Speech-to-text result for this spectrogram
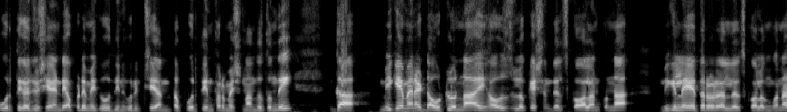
పూర్తిగా చూసేయండి. అప్పుడే మీకు దీని గురించి అంత పూర్తి ఇన్ఫర్మేషన్ అందుతుంది. ఇంకా మీకేమైనా డౌట్లు ఉన్నా ఈ హౌస్ లొకేషన్ తెలుసుకోవాలనుకున్నా మిగిలిన ఏ వివరాలు తెలుసుకోవాలనుకున్నా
